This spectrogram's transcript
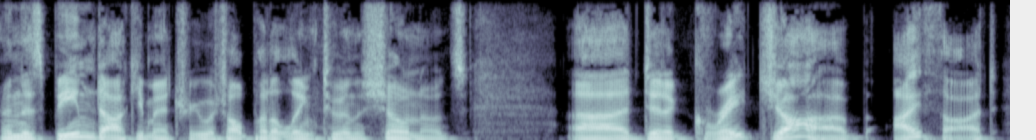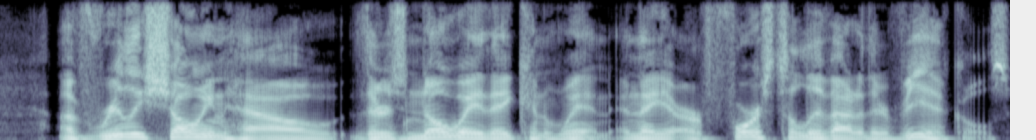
And this Beam documentary, which I'll put a link to in the show notes, uh, did a great job, I thought, of really showing how there's no way they can win and they are forced to live out of their vehicles.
